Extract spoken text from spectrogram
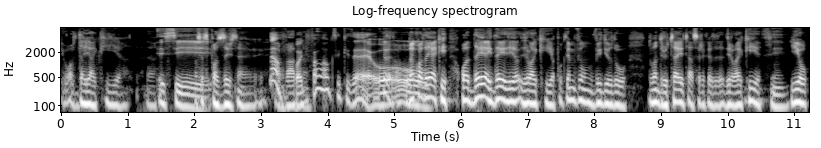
Eu odeio a IKEA. Né? Esse. Não sei se pode dizer isto. Né? Não, Privado, pode né? falar o que você quiser. O, Não é que odeio a IKEA. Odeio a ideia de ir- à IKEA. Porque temos um vídeo do, do Andrew Tate acerca de, de ir à IKEA. Sim. E eu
